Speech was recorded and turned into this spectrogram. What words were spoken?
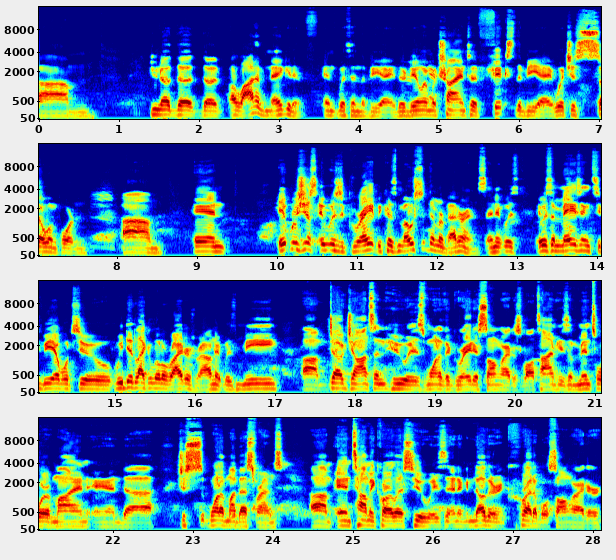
um, you know, the the a lot of negative in, within the VA. They're dealing with trying to fix the VA, which is so important. Um, and it was just it was great because most of them are veterans, and it was it was amazing to be able to. We did like a little writers round. It was me, um, Doug Johnson, who is one of the greatest songwriters of all time. He's a mentor of mine and uh, just one of my best friends. Um, and Tommy Carlos, who is an, another incredible songwriter.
